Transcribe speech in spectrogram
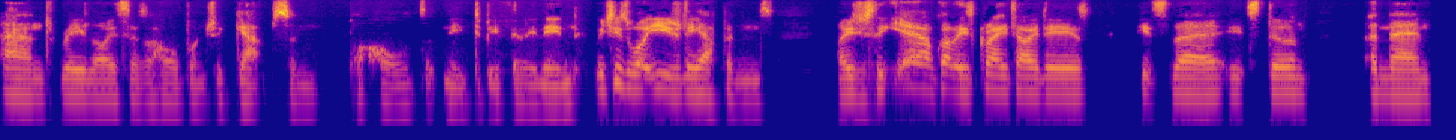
and realize there's a whole bunch of gaps and plot holes that need to be filling in, which is what usually happens. I just think, yeah, I've got these great ideas. It's there, it's done. And then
